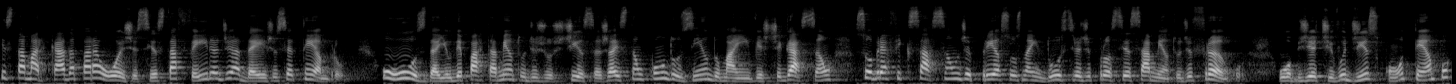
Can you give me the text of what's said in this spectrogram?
está marcada para hoje, sexta-feira, dia 10 de setembro. O USDA e o Departamento de Justiça já estão conduzindo uma investigação sobre a fixação de preços na indústria de processamento de frango. O objetivo disso, com o tempo,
